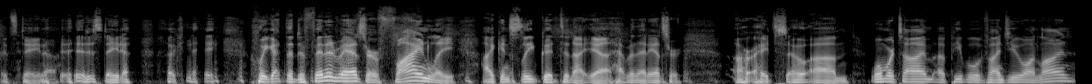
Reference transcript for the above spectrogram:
It's data. it is data. Okay. we got the definitive answer. Finally, I can sleep good tonight. Yeah, having that answer. All right. So, um, one more time, uh, people would find you online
